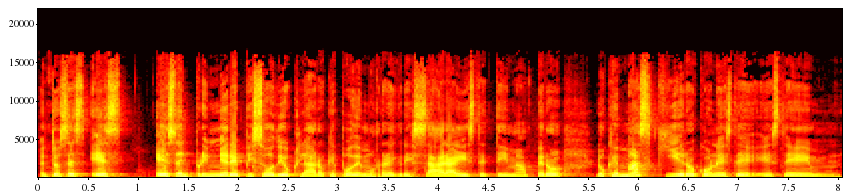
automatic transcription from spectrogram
Entonces es es el primer episodio, claro que podemos regresar a este tema, pero lo que más quiero con este, este,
